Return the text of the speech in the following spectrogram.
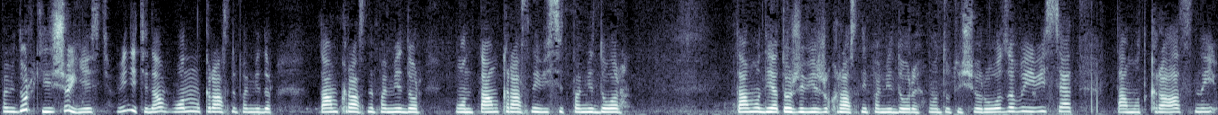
Помидорки еще есть. Видите, да? Вон красный помидор. Там красный помидор. Вон там красный висит помидор. Там вот я тоже вижу красные помидоры. Вот тут еще розовые висят. Там вот красный.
